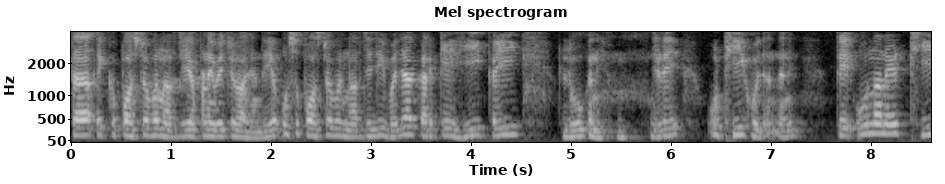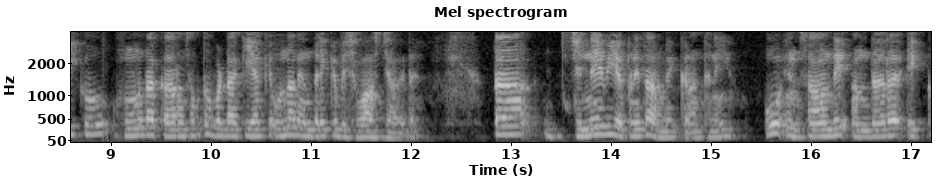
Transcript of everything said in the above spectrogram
ਤਾਂ ਇੱਕ ਪੋਜ਼ਿਟਿਵ એનર્ਜੀ ਆਪਣੇ ਵਿੱਚ ਆ ਜਾਂਦੀ ਹੈ। ਉਸ ਪੋਜ਼ਿਟਿਵ એનર્ਜੀ ਦੀ ਵਜ੍ਹਾ ਕਰਕੇ ਹੀ ਕਈ ਲੋਕ ਨੇ ਜਿਹੜੇ ਉਹ ਠੀਕ ਹੋ ਜਾਂਦੇ ਨੇ। ਤੇ ਉਹਨਾਂ ਨੇ ਠੀਕ ਹੋਣ ਦਾ ਕਾਰਨ ਸਭ ਤੋਂ ਵੱਡਾ ਕੀ ਆ ਕਿ ਉਹਨਾਂ ਦੇ ਅੰਦਰ ਇੱਕ ਵਿਸ਼ਵਾਸ ਜਾਗਦਾ ਤਾਂ ਜਿੰਨੇ ਵੀ ਆਪਣੇ ਧਾਰਮਿਕ ਗ੍ਰੰਥ ਨੇ, ਉਹ ਇਨਸਾਨ ਦੇ ਅੰਦਰ ਇੱਕ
